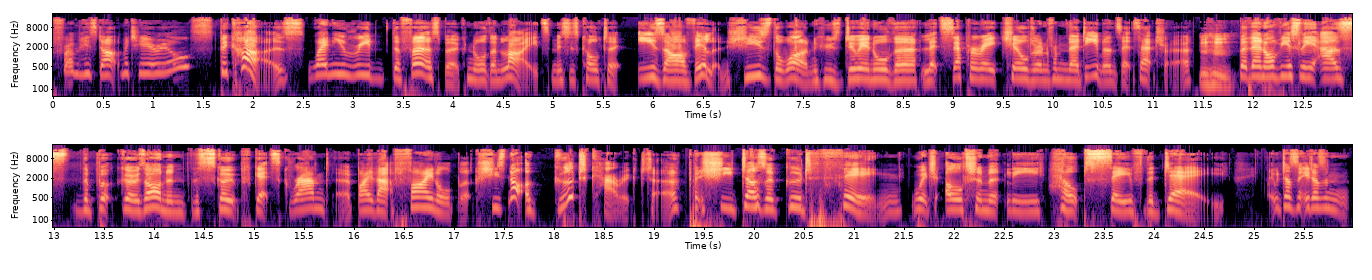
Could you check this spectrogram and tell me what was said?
from his Dark Materials. Because when you read the first book, Northern Lights, Mrs. Coulter is our villain. She's the one who's doing all the let's separate children from their demons, etc. Mm-hmm. But then obviously, as the book goes on and the scope gets grander, by that final book, she's not a good character, but she does a good thing, which ultimately helps save the day. It doesn't it doesn't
